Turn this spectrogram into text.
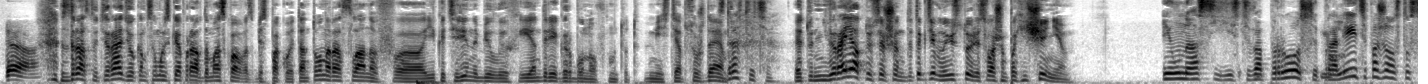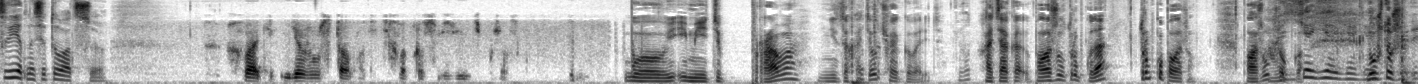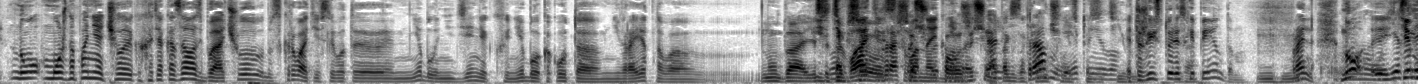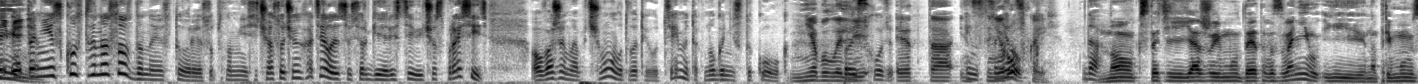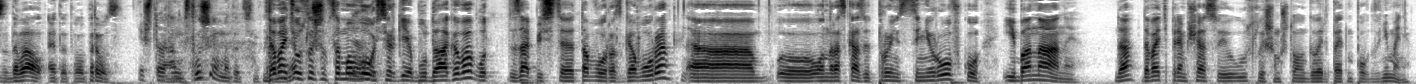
Да. Здравствуйте, радио «Комсомольская правда», Москва вас беспокоит. Антон Арасланов, э, Екатерина Белых и Андрей Горбунов. Мы тут вместе обсуждаем Здравствуйте. эту невероятную совершенно детективную историю с вашим похищением. И у нас есть вопросы. Пролейте, пожалуйста, свет на ситуацию. Хватит, я уже устал от этих вопросов, извините, пожалуйста. Э, Имеете право, не захотел человек говорить. Вот. Хотя положил трубку, да? Трубку положил? Положил трубку. Ну что ж, э, ну можно понять человека, хотя казалось бы, а что скрывать, если вот э, не было ни денег, не было какого-то невероятного... Ну да, если так Издевательства все над ним. положительно, так закончилось позитивно. Это же история с Да. хэппи-эндом, Мгм. правильно? Но, Ну, э, если тем не менее... это не искусственно созданная история, собственно, мне сейчас очень хотелось у Сергея Арестеевича спросить, а, уважаемый, а почему вот в этой вот теме так много нестыковок? Не было ли происходит это инсценировкой? Да. Но, кстати, я же ему до этого звонил и напрямую задавал этот вопрос. И что А слушаем этот синхрон, Давайте нет? услышим самого Да. Сергея Будагова. Вот запись э, того разговора. А, э, Он рассказывает про инсценировку и бананы. Да? Давайте прямо сейчас и услышим, что он говорит по этому поводу. Внимание.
